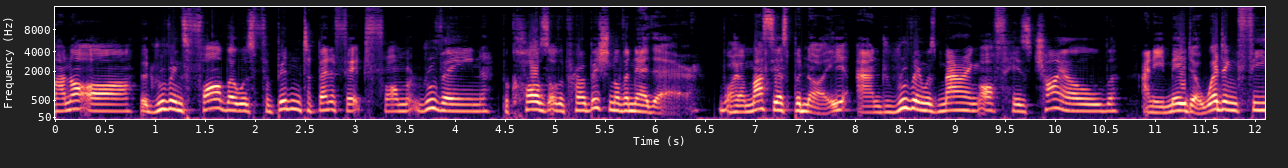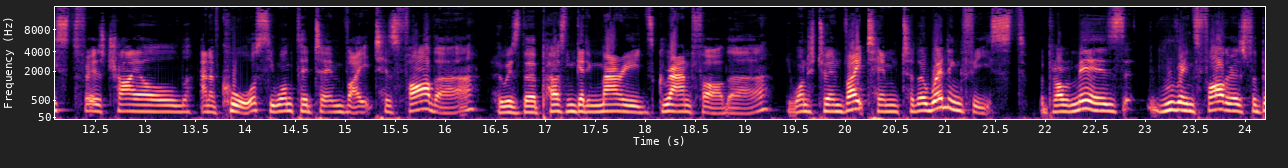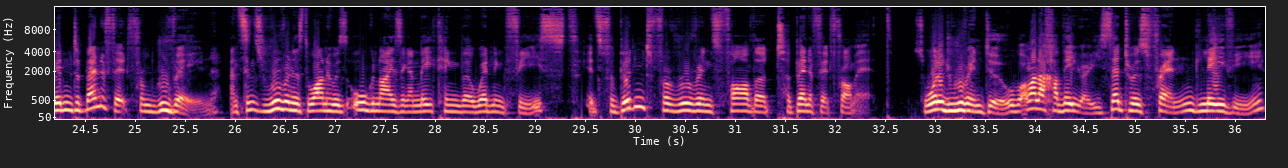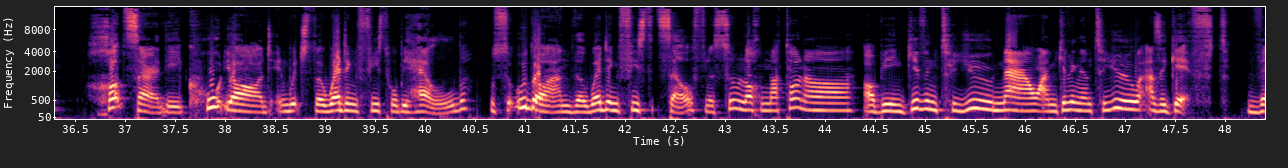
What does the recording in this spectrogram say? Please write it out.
hana'a, but Ruvain's father was forbidden to benefit from Ruvain because of the prohibition of a neder. And Reuven was marrying off his child, and he made a wedding feast for his child, and of course he wanted to invite his father, who is the person getting married's grandfather, he wanted to invite him to the wedding feast. The problem is, Reuven's father is forbidden to benefit from Reuven, and since Reuven is the one who is organizing and making the wedding feast, it's forbidden for Reuven's father to benefit from it. So what did Reuven do? He said to his friend, Levi, Chotzar, the courtyard in which the wedding feast will be held, Usu'uda and the wedding feast itself, Nesun Loch Matona, are being given to you now, I'm giving them to you as a gift. And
